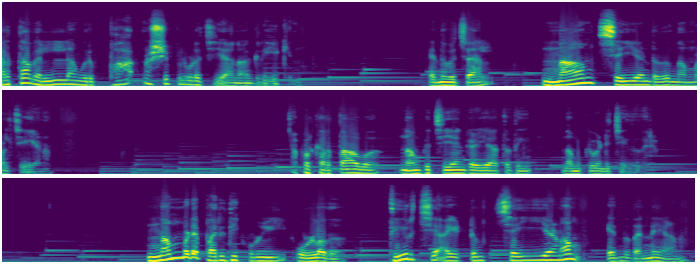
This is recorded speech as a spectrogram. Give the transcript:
കർത്താവ് എല്ലാം ഒരു പാർട്ട്ണർഷിപ്പിലൂടെ ചെയ്യാൻ ആഗ്രഹിക്കുന്നു. എന്ന് വെച്ചാൽ നാം ചെയ്യേണ്ടത് നമ്മൾ ചെയ്യണം. അപ്പോൾ കർത്താവ് നമുക്ക് ചെയ്യാൻ കഴിയാത്തത് നമുക്ക് വേണ്ടി ചെയ്തു തരും. നമ്മുടെ പരിധിക്കുള്ളിൽ ഉള്ളത് തീർച്ചയായിട്ടും ചെയ്യണം എന്ന് തന്നെയാണ്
